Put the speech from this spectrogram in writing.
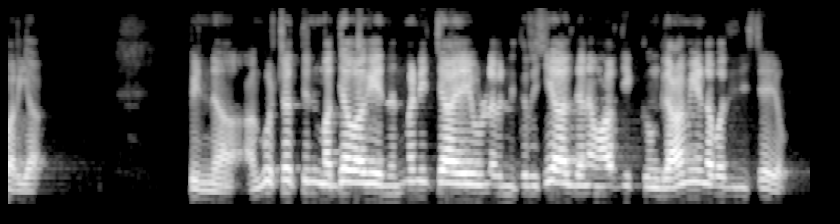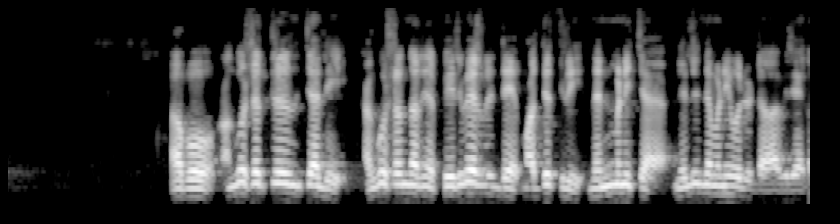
പറയാം. പിന്നെ അങ്കുഷ്ടത്തിൻ മധ്യവകയെ നെന്മണിച്ചായുള്ളവൻ കൃഷിയാൽ ധനം ആർജിക്കും ഗ്രാമീണ പതി നിശ്ചയം അപ്പോ അങ്കുഷ്ടത്തിൽ എന്ന് വെച്ചാൽ അങ്കുഷ്ടം എന്ന് പറഞ്ഞാൽ പെരുവിരലിന്റെ മധ്യത്തിൽ നെന്മണിച്ചായ നെല്ലിന്റെ മണി പോലെ ഉണ്ട് ആ രേഖ.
